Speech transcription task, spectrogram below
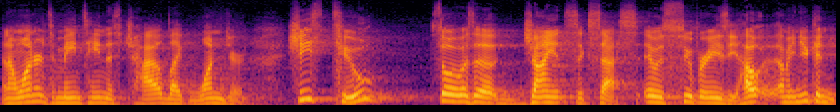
And I wanted her to maintain this childlike wonder. She's two, so it was a giant success. It was super easy. How, I mean, you can,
